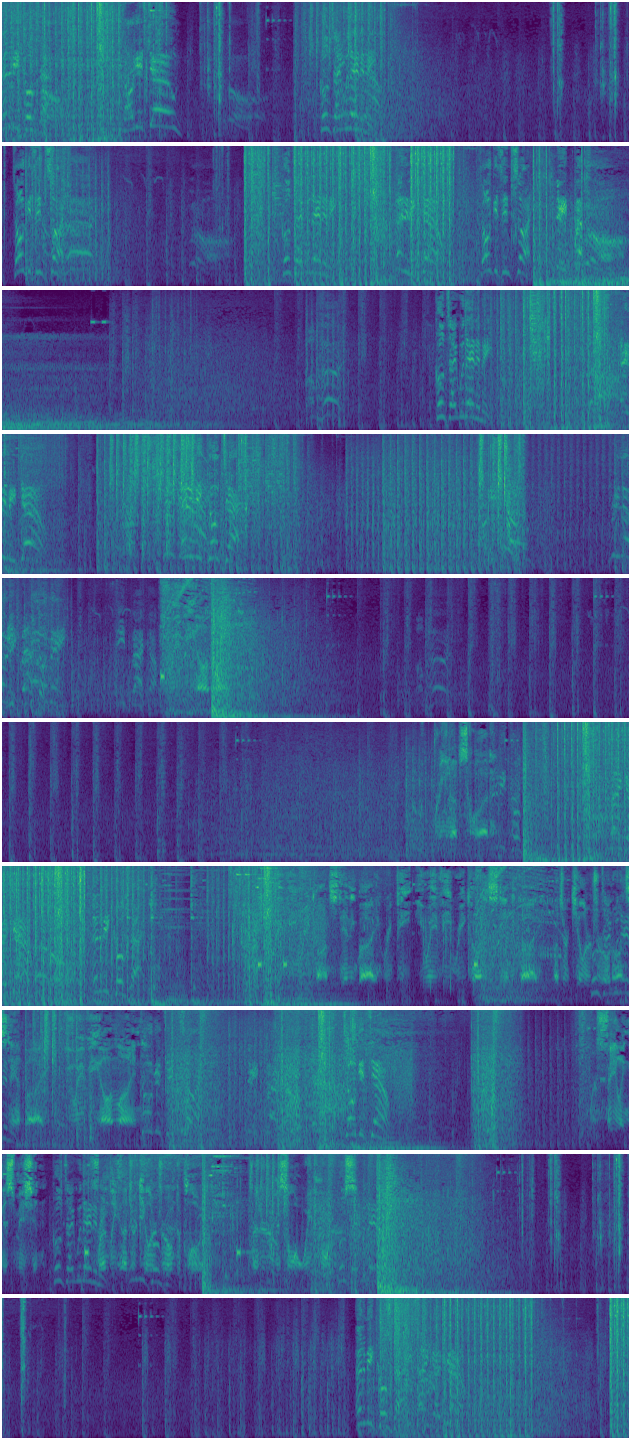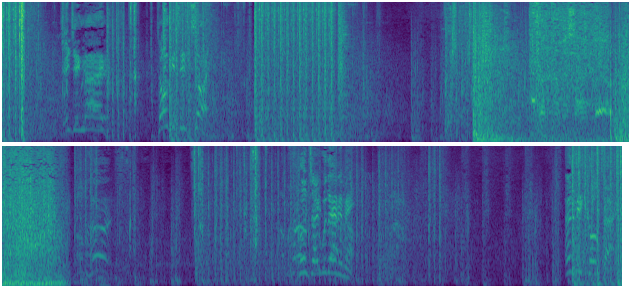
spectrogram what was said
Enemy contact. Target down. Contact with enemy. Target's in sight. Contact with enemy. Enemy down. Target's in sight. Need back. I'm hurt. Contact with enemy. Enemy down. Enemy contact. Reloading. Need backup. Need backup. Awaiting orders. Contact with enemy! Contact! Tango down! Changing mag! Target's in sight! Predator missile inbound. I'm hurt! I'm hurt! Contact with! Enemy contact!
